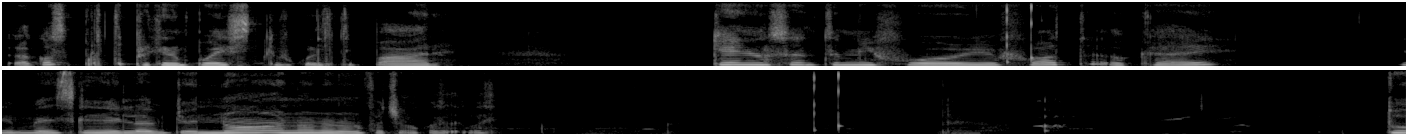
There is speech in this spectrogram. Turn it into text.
la cosa brutta è perché non puoi scrivere quel ti pare. Che non sentimi fuori foto, ok? Il messaggio I love you. No, no, no, non facciamo cose così. Tu,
